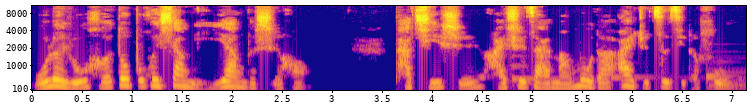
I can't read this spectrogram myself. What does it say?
无论如何都不会像你一样的时候，他其实还是在盲目的爱着自己的父母，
